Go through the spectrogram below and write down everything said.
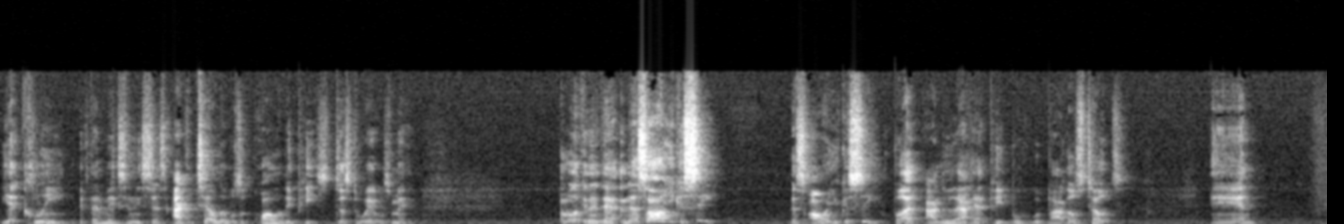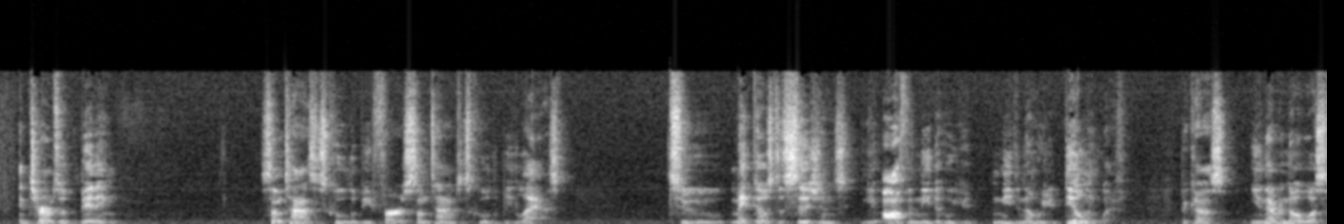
yet clean, if that makes any sense. I could tell it was a quality piece just the way it was made. I'm looking at that, and that's all you can see. That's all you could see. But I knew that I had people who would buy those totes. And in terms of bidding, sometimes it's cool to be first, sometimes it's cool to be last. To make those decisions, you often need to who you need to know who you're dealing with, because you never know what's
